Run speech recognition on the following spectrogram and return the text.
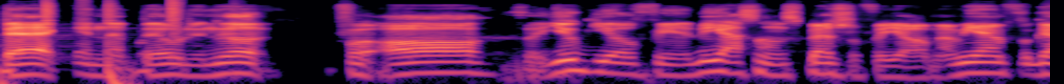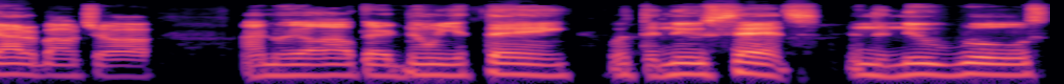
Back in the building. Look, for all the Yu-Gi-Oh fans, we got something special for y'all, man. We haven't forgot about y'all. I know y'all out there doing your thing with the new sets and the new rules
